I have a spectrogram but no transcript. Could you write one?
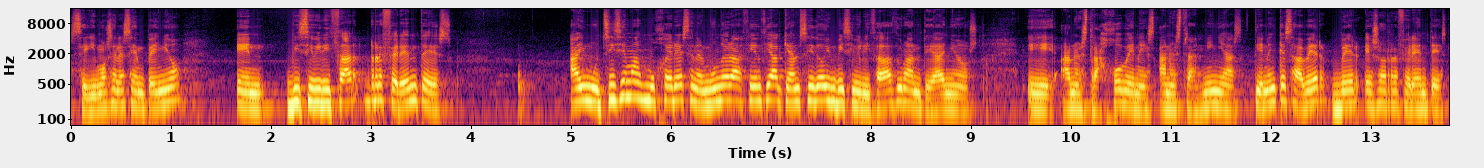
seguimos en ese empeño, en visibilizar referentes. Hay muchísimas mujeres en el mundo de la ciencia que han sido invisibilizadas durante años. Eh, a nuestras jóvenes, a nuestras niñas, tienen que saber ver esos referentes.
